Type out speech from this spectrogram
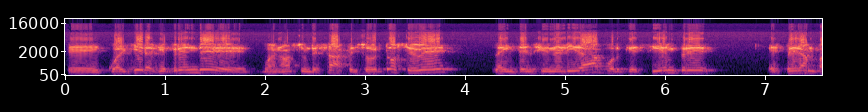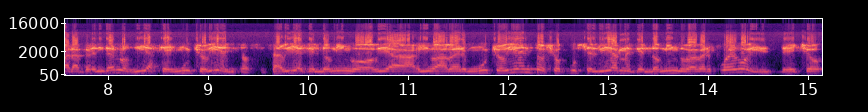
eh, cualquiera que prende, bueno, hace un desastre. Y sobre todo se ve la intencionalidad porque siempre esperan para prender los días que hay mucho viento. Se sabía que el domingo había, iba a haber mucho viento, yo puse el viernes que el domingo iba a haber fuego y de hecho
